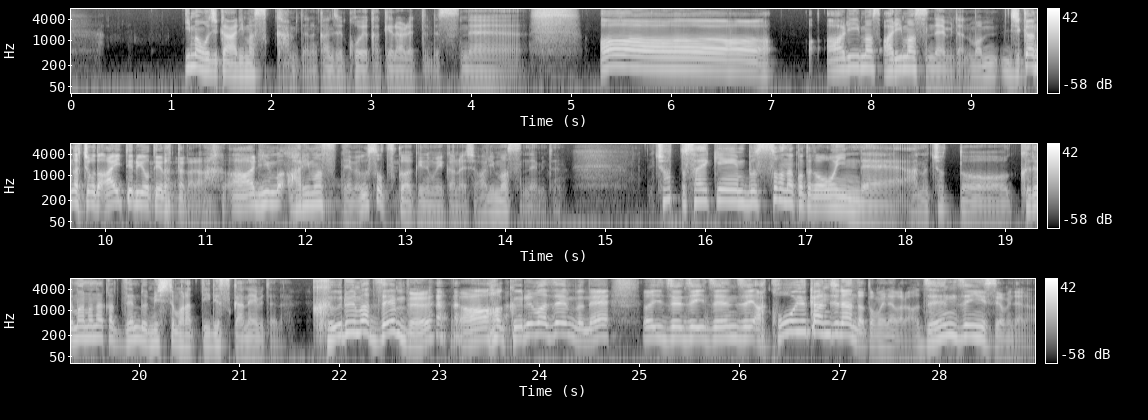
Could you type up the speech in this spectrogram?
「今お時間ありますか?」みたいな感じで声かけられてですね「あありますありますね」みたいな、まあ、時間がちょうど空いてる予定だったから「あありまありますね」嘘つくわけにもいかないし「ありますね」みたいな。ちょっと最近物騒なことが多いんであのちょっと車の中全部見せてもらっていいですかねみたいな。車全部？ああ車全部ね。全然全然あこういう感じなんだと思いながら全然いいですよみたいな。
